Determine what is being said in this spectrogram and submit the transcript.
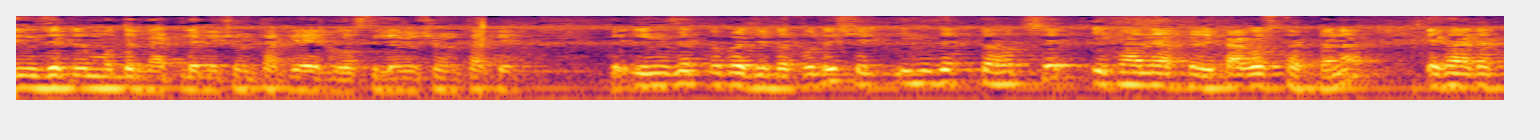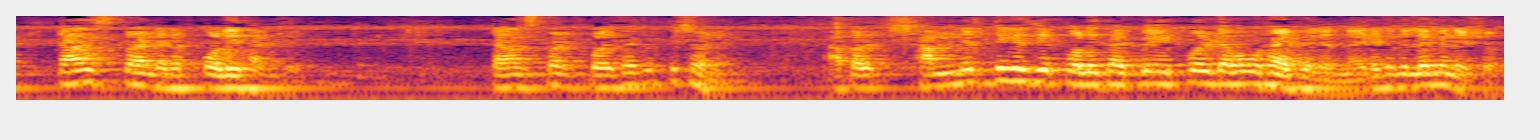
ইনজেটের মধ্যে ম্যাট লেমিনেশন থাকে গ্লসি লেমিনেশন থাকে। তো ইনজেট পেপার যেটা বলি, সেই ইনজেটটা হচ্ছে এখানে আপনার কাগজ থাকবে না, এখানে একটা ট্রান্সপারেন্ট একটা পলি থাকবে ট্রান্সপারেন্ট পলি থাকবে পিছনে। আবার সামনের দিকে যে পলি থাকবে, এই পলিটা উঠাই ফেলেন না, এটা কিন্তু লেমিনেশন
